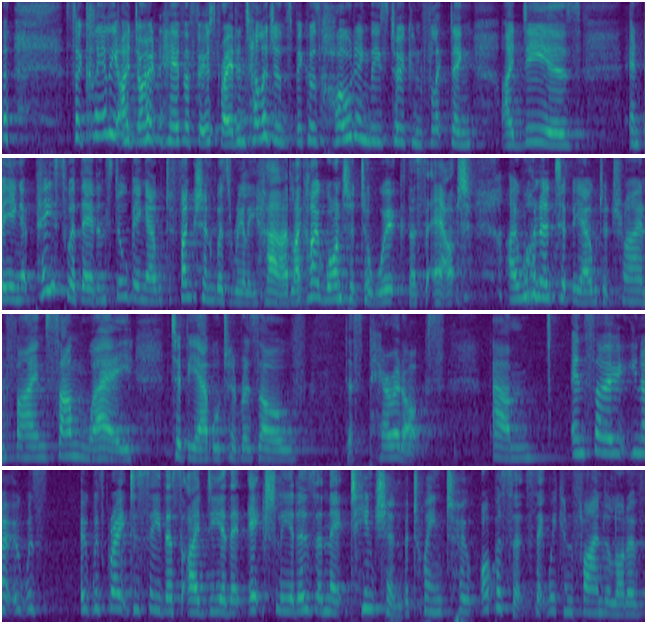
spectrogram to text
So clearly, I don't have a first rate intelligence because holding these two conflicting ideas and being at peace with that and still being able to function was really hard. Like, I wanted to work this out. I wanted to be able to try and find some way to be able to resolve this paradox. Um, and so, you know, it was. It was great to see this idea that actually it is in that tension between two opposites that we can find a lot of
